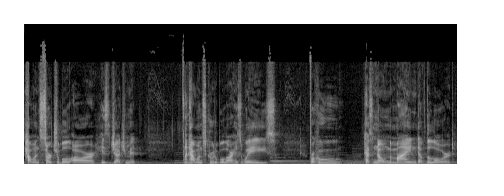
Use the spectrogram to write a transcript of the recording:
How unsearchable are His judgment, and how inscrutable are His ways. For who has known the mind of the Lord?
